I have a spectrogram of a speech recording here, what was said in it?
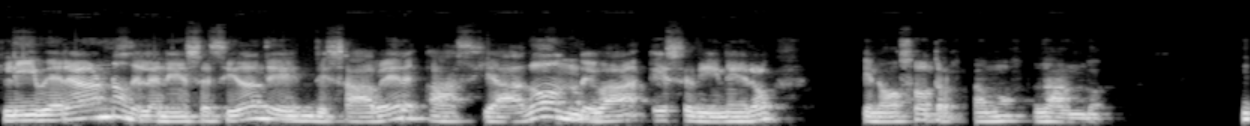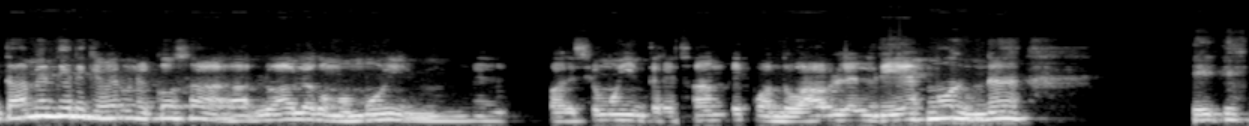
liberarnos de la necesidad de, de, saber hacia dónde va ese dinero que nosotros estamos dando. Y también tiene que ver una cosa, lo habla como muy, me pareció muy interesante cuando habla el diezmo de una, es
